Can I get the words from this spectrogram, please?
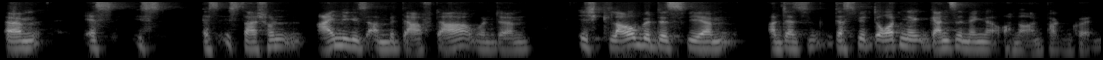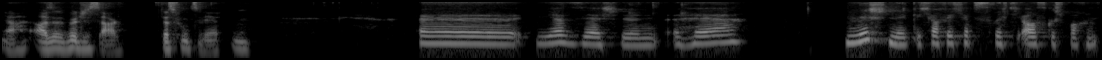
Ähm, es ist es ist da schon einiges an Bedarf da und ähm, ich glaube, dass wir, dass, dass wir dort eine ganze Menge auch noch anpacken können. Ja, also würde ich sagen, das funktioniert. Hm. Äh, ja, sehr schön. Herr Mischnick, ich hoffe, ich habe es richtig ausgesprochen,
